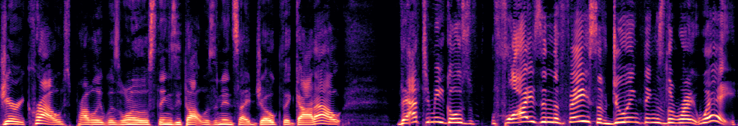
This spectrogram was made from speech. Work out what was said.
Jerry Krause probably was one of those things he thought was an inside joke that got out. That to me goes flies in the face of doing things the right way.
